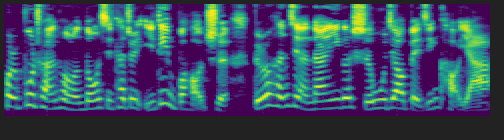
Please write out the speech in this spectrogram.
或者不传统的东西它就一定不好吃。比如很简单一个食物叫北京烤鸭，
